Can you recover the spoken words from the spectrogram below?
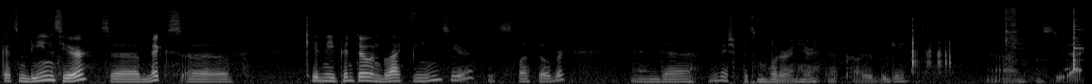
got some beans here. It's a mix of kidney pinto and black beans here that's left over. And uh, maybe I should put some water in here. That probably would be good. Um, let's do that.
